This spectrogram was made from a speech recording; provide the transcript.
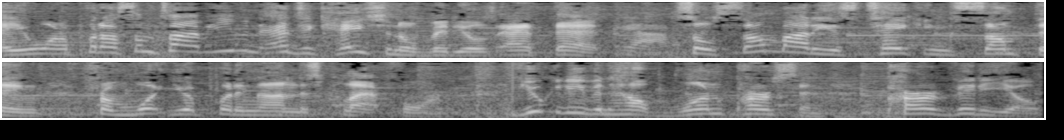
and you want to put out some type even educational videos at that. Yeah. So somebody is taking something from what you're putting on this platform. If you could even help one person per video,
